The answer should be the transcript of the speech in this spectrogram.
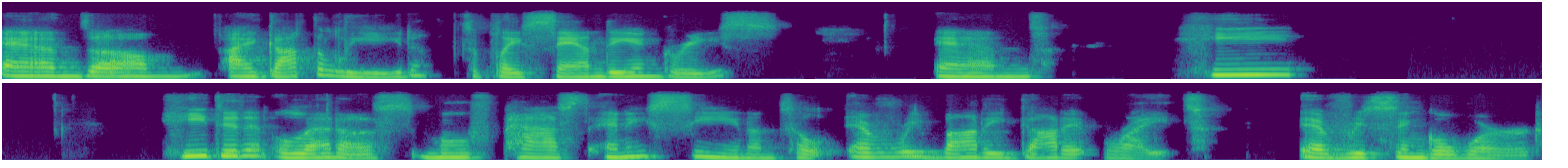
and um, I got the lead to play Sandy in Grease, and he he didn't let us move past any scene until everybody got it right, every single word.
